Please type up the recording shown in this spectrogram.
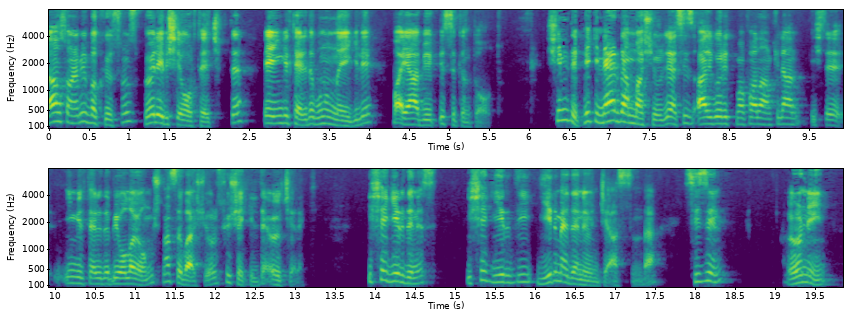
daha sonra bir bakıyorsunuz böyle bir şey ortaya çıktı ve İngiltere'de bununla ilgili bayağı büyük bir sıkıntı oldu. Şimdi peki nereden başlıyoruz? Ya siz algoritma falan filan işte İngiltere'de bir olay olmuş. Nasıl başlıyoruz? Şu şekilde ölçerek. İşe girdiniz. İşe girdi, girmeden önce aslında sizin örneğin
